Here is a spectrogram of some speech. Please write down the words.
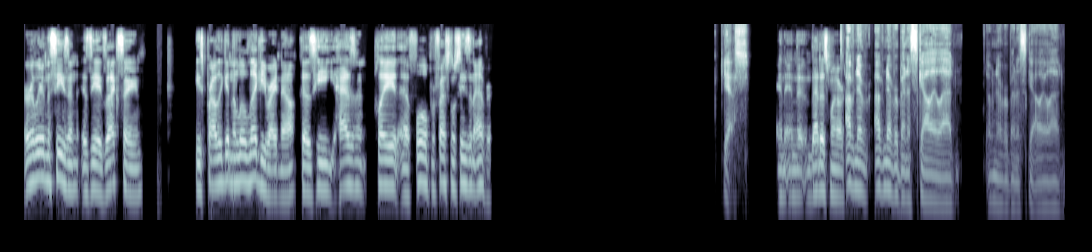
earlier in the season is the exact same. He's probably getting a little leggy right now because he hasn't played a full professional season ever, Yes. and and th- that is my argument. I've never I've never been a scally lad. I've never been a scally lad.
